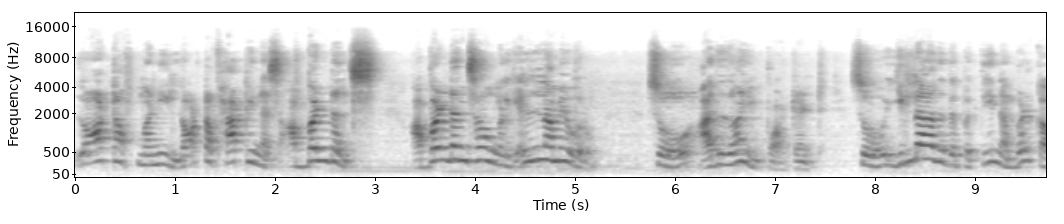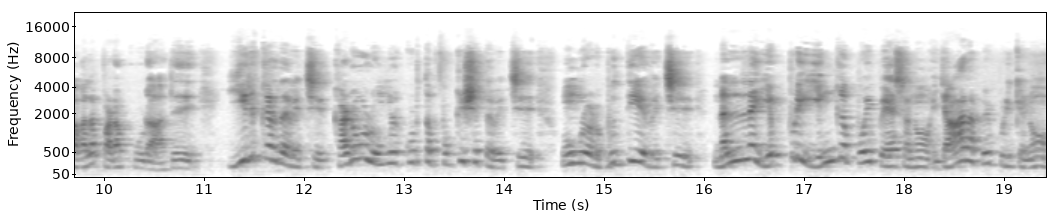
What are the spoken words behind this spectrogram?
lot of money lot of happiness abundance அபண்டன்ஸாக உங்களுக்கு எல்லாமே வரும். ஸோ அதுதான் இம்பார்ட்டண்ட் ஸோ இல்லாததை பற்றி நம்ம கவலைப்படக்கூடாது. இருக்கிறத வச்சு கடவுள் உங்களுக்கு கொடுத்த பொக்கிஷத்தை வச்சு உங்களோட புத்தியை வச்சு நல்ல எப்படி எங்கே போய் பேசணும் யாரை போய் பிடிக்கணும்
